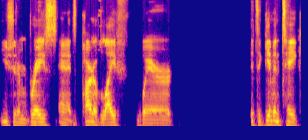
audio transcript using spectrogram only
you should embrace and it's part of life where it's a give and take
